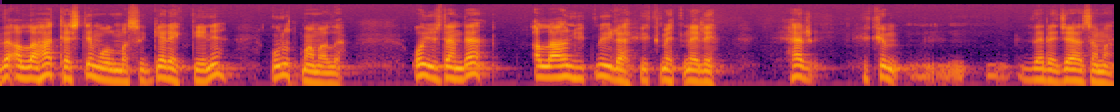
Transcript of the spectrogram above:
ve Allah'a teslim olması gerektiğini unutmamalı. O yüzden de Allah'ın hükmüyle hükmetmeli. Her hüküm vereceği zaman.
